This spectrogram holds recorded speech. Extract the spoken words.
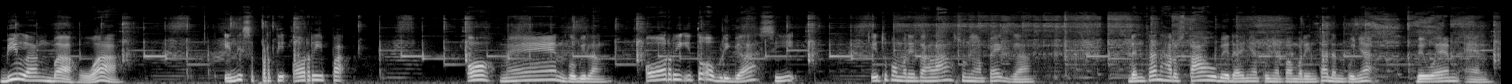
bilang bahwa ini seperti ori pak. Oh men, gue bilang ori itu obligasi, itu pemerintah langsung yang pegang. Dan kan harus tahu bedanya punya pemerintah dan punya BUMN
